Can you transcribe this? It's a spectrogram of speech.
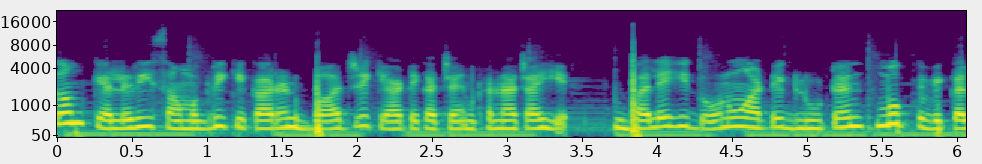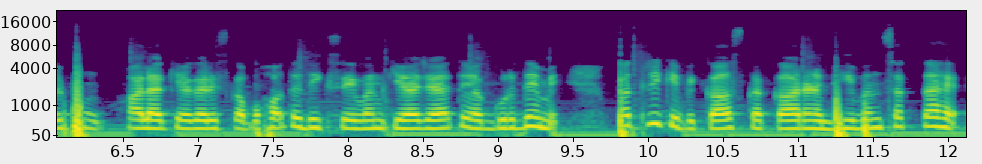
कम कैलोरी सामग्री के कारण बाजरे के आटे का चयन करना चाहिए। भले ही दोनों आटे ग्लूटेन मुक्त विकल्प हों, हालाँकि अगर इसका बहुत अधिक सेवन किया जाए तो यह गुर्दे में पथरी के विकास का कारण भी बन सकता है।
